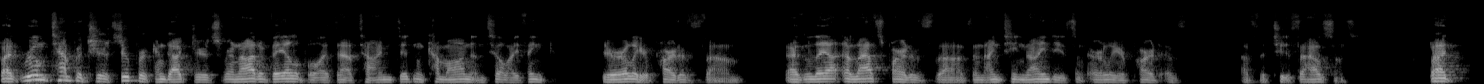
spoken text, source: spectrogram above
But room temperature superconductors were not available at that time, didn't come on until I think the earlier part of um, uh, the last part of uh, the 1990s and earlier part of, of the 2000s. But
